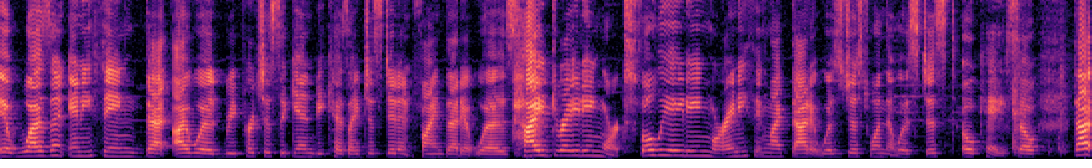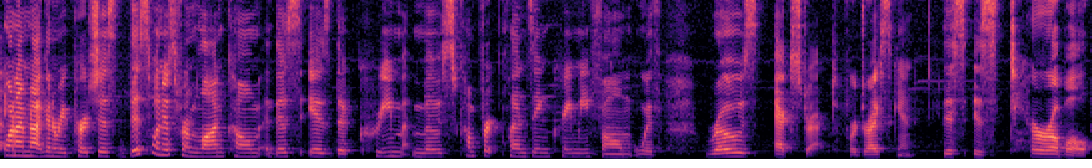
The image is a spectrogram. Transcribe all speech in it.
it wasn't anything that I would repurchase again because I just didn't find that it was hydrating or exfoliating or anything like that. It was just one that was just okay. So that one I'm not going to repurchase. This one is from Lancome. This is the Cream Mousse Comfort Cleansing Creamy Foam with rose extract for dry skin this is terrible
